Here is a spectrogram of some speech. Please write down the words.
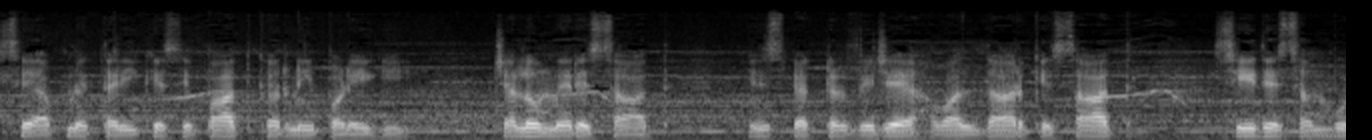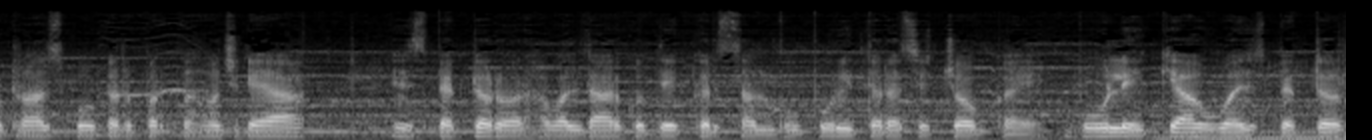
से अपने तरीके से बात करनी पड़ेगी। चलो मेरे साथ। इंस्पेक्टर विजय हवलदार के साथ सीधे शंभू ट्रांसपोर्टर पर पहुँच गया। इंस्पेक्टर और हवलदार को देखकर शंभू पूरी तरह से चौंक गए। बोले, क्या हुआ इंस्पेक्टर?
